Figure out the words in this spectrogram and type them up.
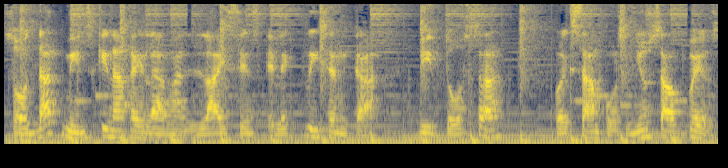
So that means kinakailangan licensed electrician ka dito sa for example sa New South Wales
